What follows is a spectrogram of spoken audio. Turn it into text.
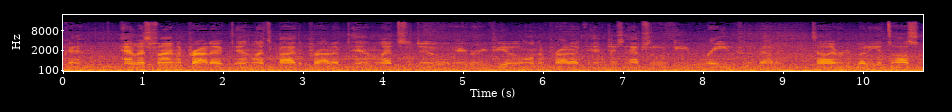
okay? And let's find the product and let's buy the product and let's do a review on the product and just absolutely rave about it. Tell everybody it's awesome.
